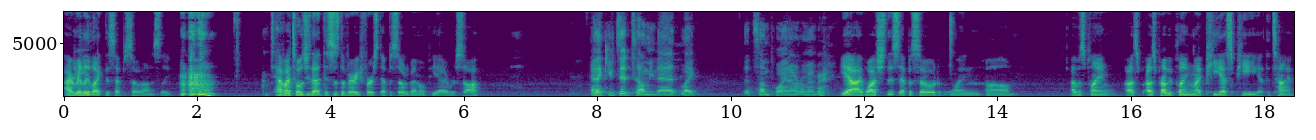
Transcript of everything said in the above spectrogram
I really Yeah. like this episode. Honestly, have I told you that this is the very first episode of MLP I ever saw? I think you did tell me that like at some point. I don't remember. Yeah, I watched this episode when um, I was playing. I was I was probably playing my PSP at the time,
